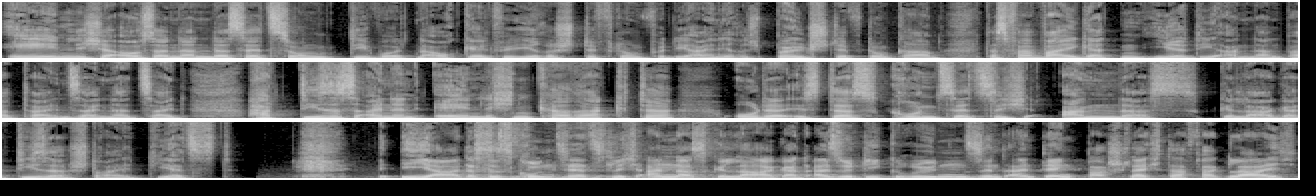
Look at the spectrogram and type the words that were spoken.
ähnliche Auseinandersetzungen. Die wollten auch Geld für ihre Stiftung, für die Heinrich-Böll-Stiftung kam. Das verweigerten ihr die anderen Parteien seinerzeit. Hat dieses einen ähnlichen Charakter oder ist das grundsätzlich anders gelagert, dieser Streit jetzt? Ja, das ist grundsätzlich anders gelagert. Also die Grünen sind ein denkbar schlechter Vergleich.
